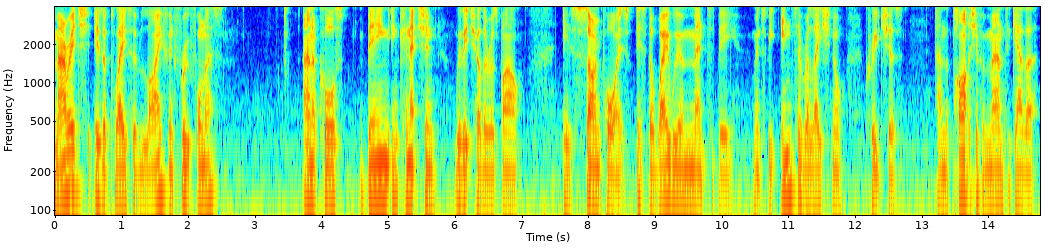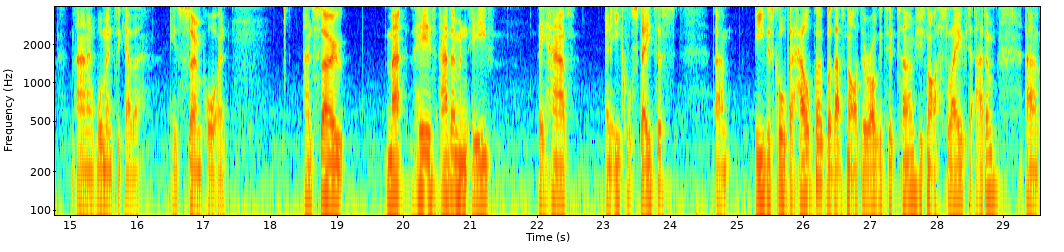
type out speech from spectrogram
Marriage is a place of life and fruitfulness, and of course, being in connection with each other as well is so important. It's, it's the way we were meant to be, we're meant to be interrelational creatures, and the partnership of man together, man and woman together, is so important. And so, Matt, here's Adam and Eve. They have an equal status. Um, Eve is called the helper, but that's not a derogative term. She's not a slave to Adam. Um,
